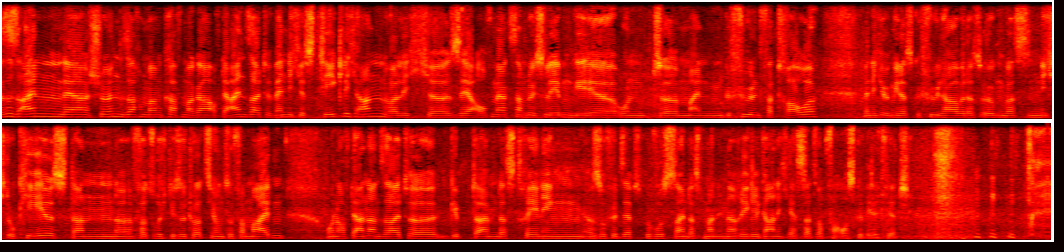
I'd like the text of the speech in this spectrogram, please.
Das ist eine der schönen Sachen beim Krav Maga. Auf der einen Seite wende ich es täglich an, weil ich äh, sehr aufmerksam durchs Leben gehe und äh, meinen Gefühlen vertraue. Wenn ich irgendwie das Gefühl habe, dass irgendwas nicht okay ist, dann äh, versuche ich die Situation zu vermeiden. Und auf der anderen Seite gibt einem das Training so viel Selbstbewusstsein, dass man in der Regel gar nicht erst als Opfer ausgewählt wird.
